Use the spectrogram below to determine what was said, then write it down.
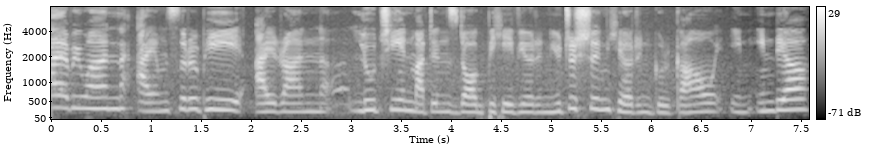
Hi everyone, I am Surabhi. I run Luchi and Mutton's Dog Behavior and Nutrition here in Gurgaon in India.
